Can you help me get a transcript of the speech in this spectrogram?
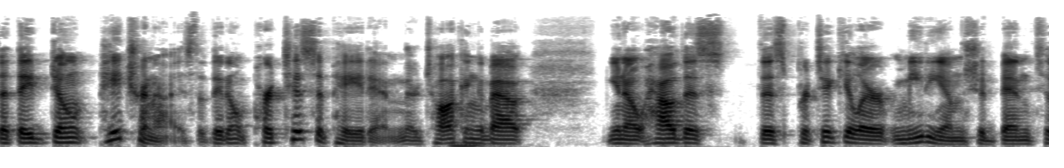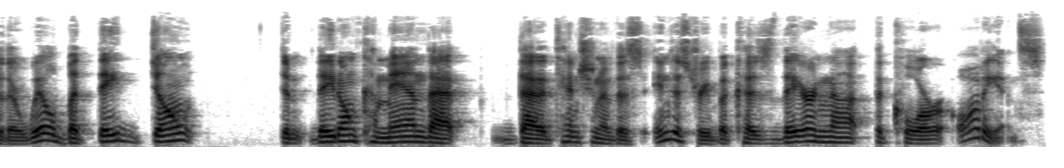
that they don't patronize, that they don't participate in. They're talking about, you know, how this this particular medium should bend to their will, but they don't they don't command that that attention of this industry because they are not the core audience.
